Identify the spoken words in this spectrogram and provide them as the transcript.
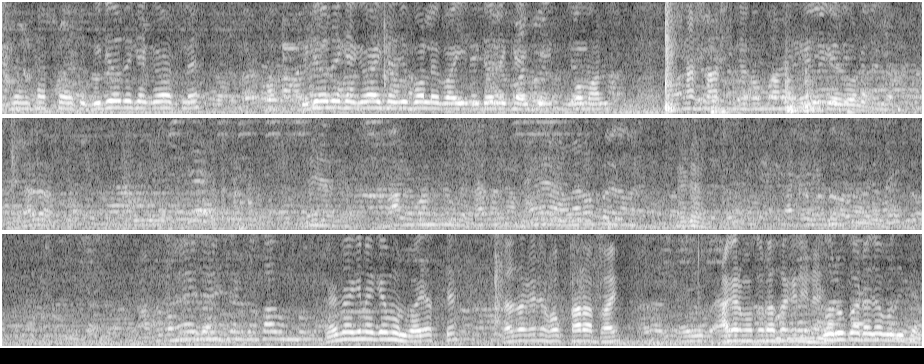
একদম সাতশো আছে ভিডিও দেখে কেউ আসলে? ভিডিও দেখে কেউ আইসে যে বলে ভাই ভিডিও দেখে আইছে কমান। সাতশো আশি টাকা কম না কিনা কেমন ভাই আজকে? বেচাকেরি খুব খারাপ ভাই। আগের মতো বেচাকেরি নাই। গরু কয়টা যাব দিছেন?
